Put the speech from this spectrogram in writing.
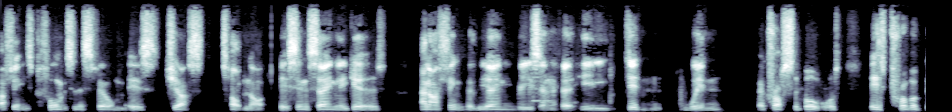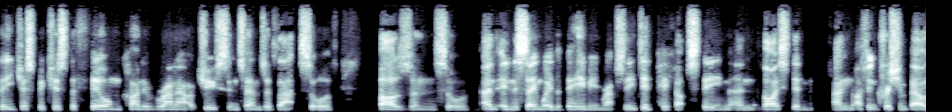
I think his performance in this film is just top notch. It's insanely good. And I think that the only reason that he didn't win across the board is probably just because the film kind of ran out of juice in terms of that sort of buzz and sort of, and in the same way that Bohemian Rhapsody did pick up steam and Vice didn't. And I think Christian Bale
